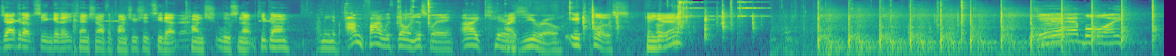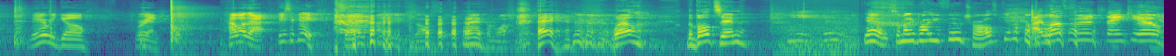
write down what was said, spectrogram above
Jack it up so you can get that tension off the punch. You should see that punch loosen up. Keep going. I mean, if I'm fine with going this way, I care I- zero. It's close. Can you get in? Yeah, boy. There we go. We're in. How about that? Piece of cake. guys. I'm exhausted from watching this. Hey, well, the bolt's in. You need food. Yeah, somebody brought you food, Charles. Get up. I love food. Thank you. Oh,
